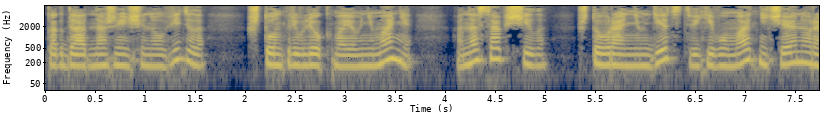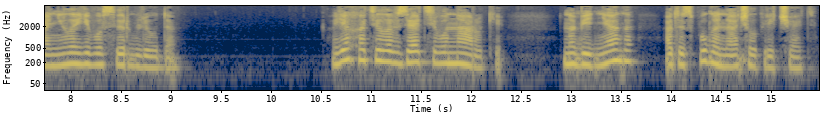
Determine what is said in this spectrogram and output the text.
Когда одна женщина увидела, что он привлек мое внимание, она сообщила, что в раннем детстве его мать нечаянно уронила его с верблюда. Я хотела взять его на руки, но бедняга от испуга начал кричать.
